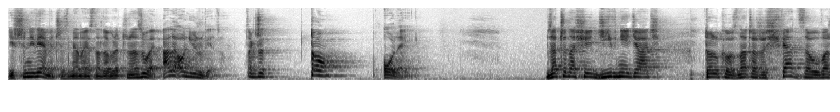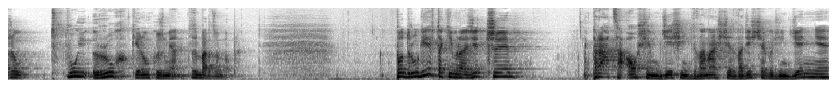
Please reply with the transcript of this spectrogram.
jeszcze nie wiemy, czy zmiana jest na dobre, czy na złe, ale oni już wiedzą. Także to olej. Zaczyna się dziwnie dziać, to tylko oznacza, że świat zauważył Twój ruch w kierunku zmiany. To jest bardzo dobre. Po drugie, w takim razie, czy praca 8, 10, 12, 20 godzin dziennie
